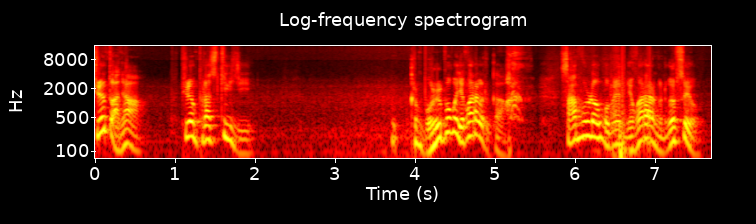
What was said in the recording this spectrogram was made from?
필름도 아니야. 필름 플라스틱이지. 그럼 뭘 보고 영화라 그럴까? 사물로 보면 영화라는 건 없어요.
